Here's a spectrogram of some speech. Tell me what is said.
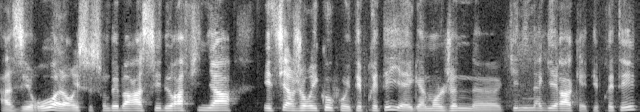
à zéro. Alors, ils se sont débarrassés de Rafinha et de Sergio Rico qui ont été prêtés. Il y a également le jeune Kenny Naguera qui a été prêté.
